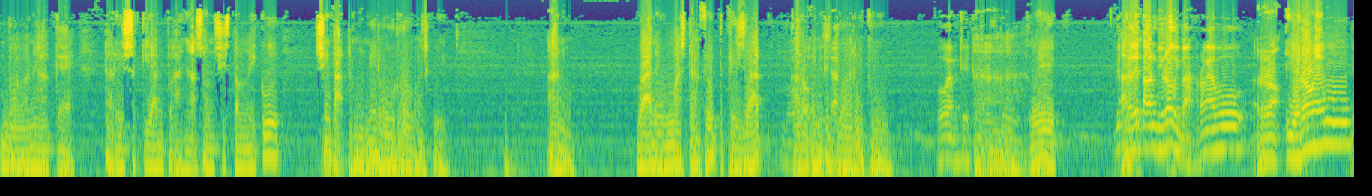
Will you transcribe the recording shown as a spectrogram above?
mbangane akeh. Dari sekian banyak sound system iku sing tak demeni loro Mas kuwi. Anu. Wane Mas David Blizzard Oh, karo MD. 2000. Oh, MD dulu. Nah, kuwi berarti tahun kuwi, Pak? 2017. ro, ya 2000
